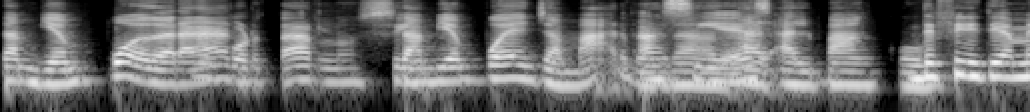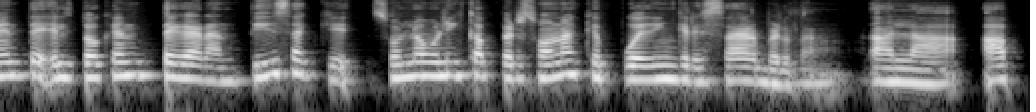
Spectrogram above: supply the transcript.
también podrán reportarlo. Sí. También pueden llamar ¿verdad? Al, banco. Definitivamente el token te garantiza que sos la única persona que puede ingresar, ¿verdad? A la app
